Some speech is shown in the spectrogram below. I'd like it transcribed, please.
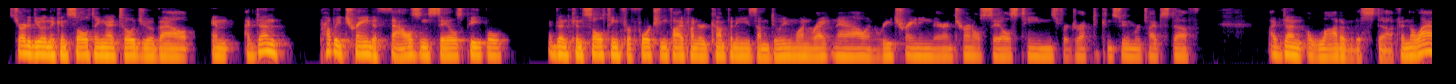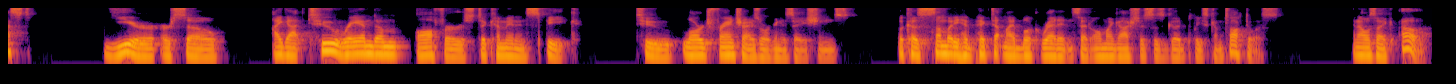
started doing the consulting I told you about. And I've done probably trained a thousand salespeople. I've done consulting for Fortune 500 companies. I'm doing one right now and retraining their internal sales teams for direct to consumer type stuff. I've done a lot of this stuff. In the last year or so, I got two random offers to come in and speak to large franchise organizations because somebody had picked up my book, read it, and said, Oh my gosh, this is good. Please come talk to us. And I was like, Oh,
